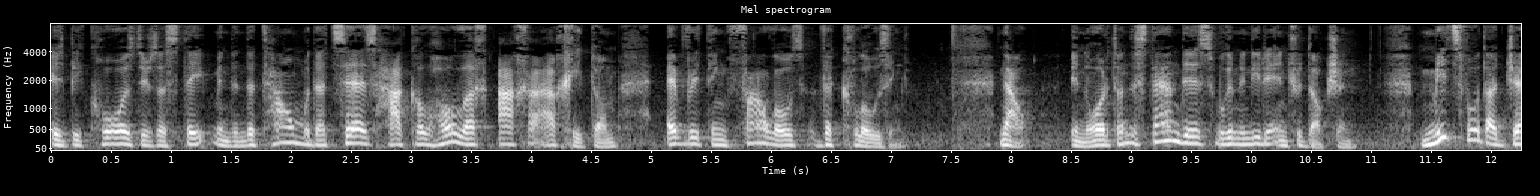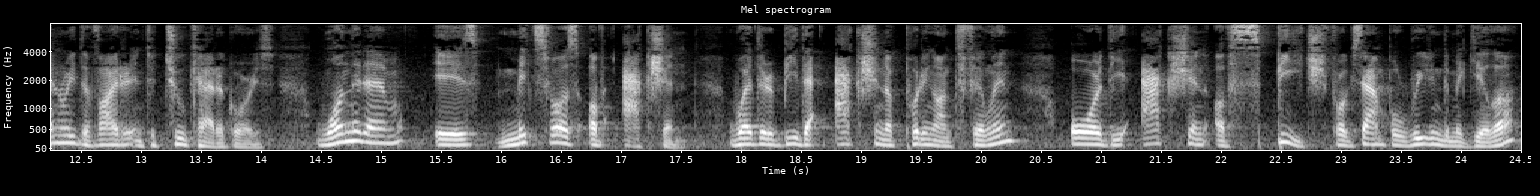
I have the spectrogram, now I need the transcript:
is because there's a statement in the Talmud that says, Hakal holach acha achitom. Everything follows the closing. Now, in order to understand this, we're going to need an introduction. Mitzvot are generally divided into two categories. One of them is mitzvahs of action, whether it be the action of putting on tefillin or the action of speech. For example, reading the Megillah,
